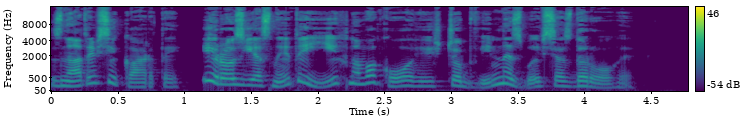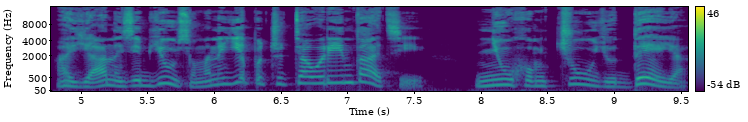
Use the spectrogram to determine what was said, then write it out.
знати всі карти і роз'яснити їх новакові, щоб він не збився з дороги. А я не зіб'юсь, у мене є почуття орієнтації. Нюхом чую, де я.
